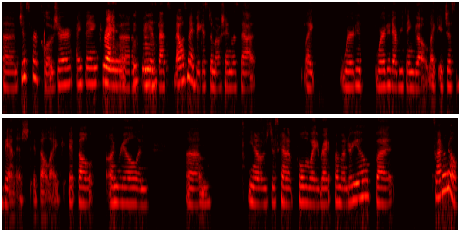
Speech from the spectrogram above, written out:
um, just for closure. I think, right? Um, mm-hmm. Because that's that was my biggest emotion was that, like, where did where did everything go? Like, it just vanished. It felt like it felt unreal, and um, you know, it was just kind of pulled away right from under you. But so I don't know.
